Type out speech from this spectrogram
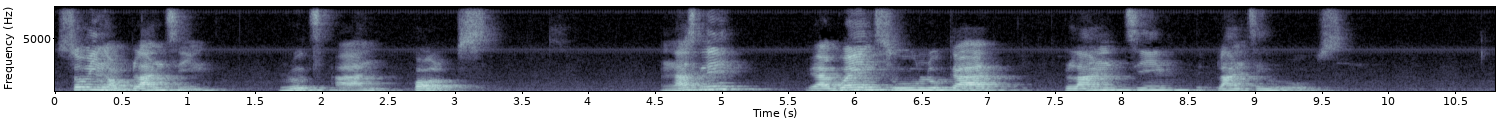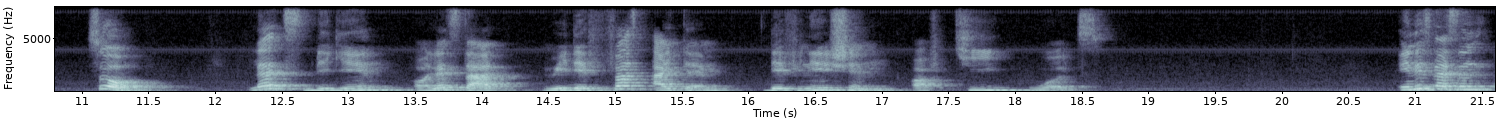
sowing or planting roots and bulbs. And lastly, we are going to look at planting planting rules. So, let's begin or let's start with the first item, definition of key words. In this lesson,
